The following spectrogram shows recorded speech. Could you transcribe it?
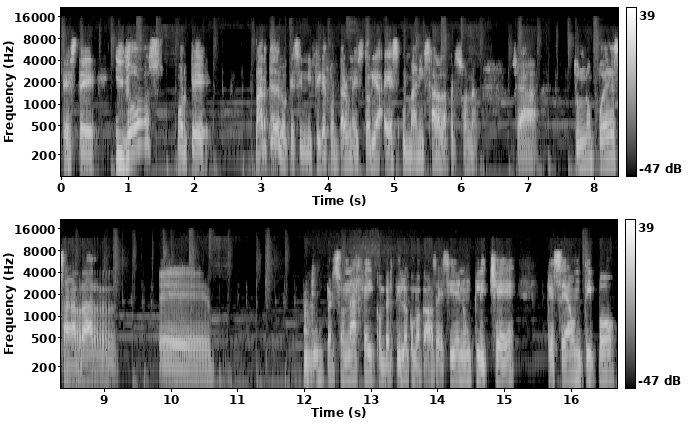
Este, y dos, porque parte de lo que significa contar una historia es humanizar a la persona. O sea, tú no puedes agarrar eh, un personaje y convertirlo, como acabas de decir, en un cliché que sea un tipo,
